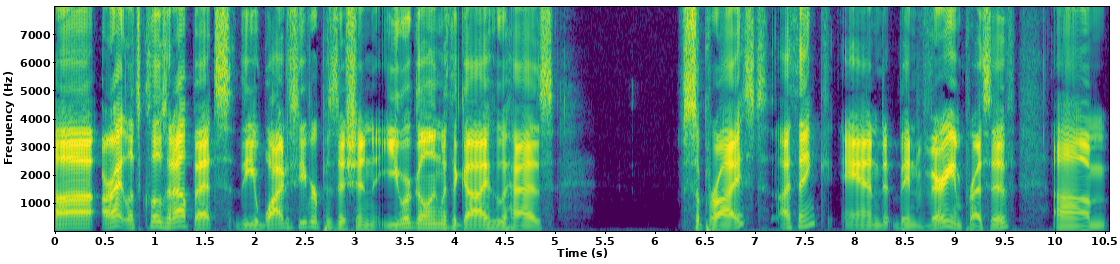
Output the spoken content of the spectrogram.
Uh, all right, let's close it out, Betz. The wide receiver position, you are going with a guy who has surprised, I think, and been very impressive. Um,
